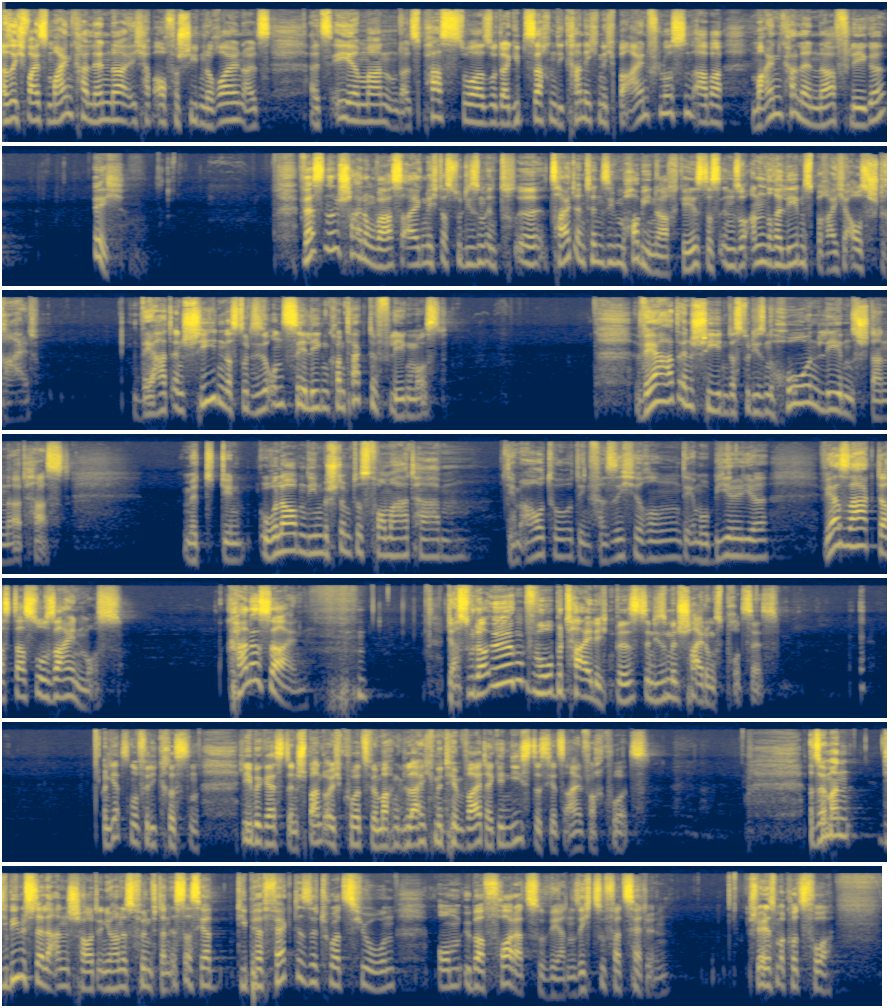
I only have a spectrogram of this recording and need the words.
also ich weiß, mein Kalender, ich habe auch verschiedene Rollen als, als Ehemann und als Pastor. So, da gibt es Sachen, die kann ich nicht beeinflussen, aber meinen Kalender pflege ich. Wessen Entscheidung war es eigentlich, dass du diesem äh, zeitintensiven Hobby nachgehst, das in so andere Lebensbereiche ausstrahlt? Wer hat entschieden, dass du diese unzähligen Kontakte pflegen musst? Wer hat entschieden, dass du diesen hohen Lebensstandard hast, mit den Urlauben, die ein bestimmtes Format haben, dem Auto, den Versicherungen, der Immobilie. Wer sagt, dass das so sein muss? Kann es sein, dass du da irgendwo beteiligt bist in diesem Entscheidungsprozess? Und jetzt nur für die Christen. Liebe Gäste, entspannt euch kurz, wir machen gleich mit dem weiter. Genießt es jetzt einfach kurz. Also wenn man die Bibelstelle anschaut in Johannes 5, dann ist das ja die perfekte Situation, um überfordert zu werden, sich zu verzetteln. Stell dir das mal kurz vor.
